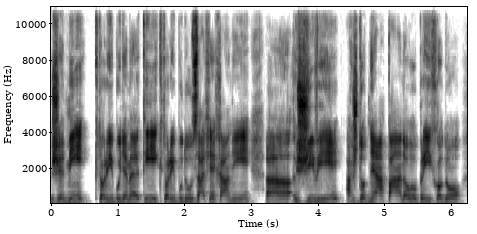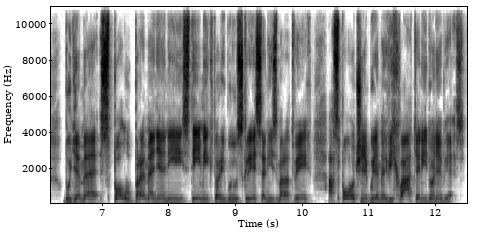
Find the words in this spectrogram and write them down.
že my, ktorí budeme tí, ktorí budú zatechaní, živí až do dňa pánovho príchodu, budeme spolu premenení s tými, ktorí budú skriesení z mŕtvych a spoločne budeme vychvátení do nebies.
